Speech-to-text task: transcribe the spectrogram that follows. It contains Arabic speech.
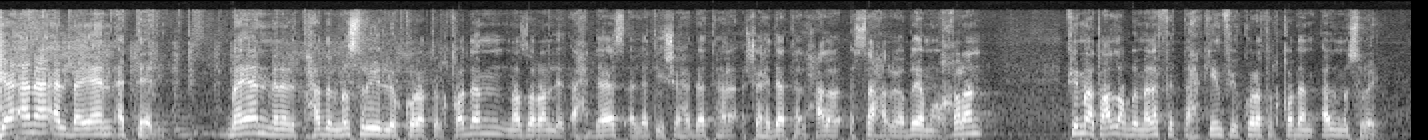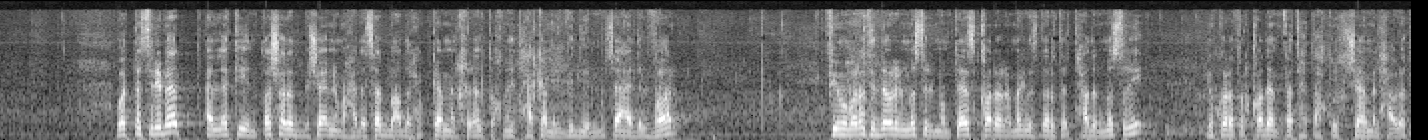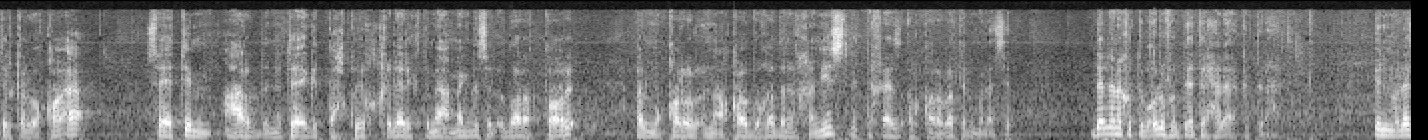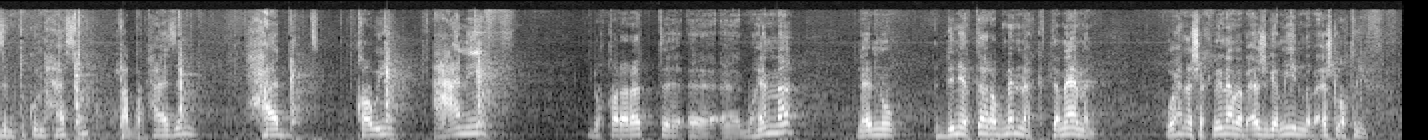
جاءنا البيان التالي. بيان من الاتحاد المصري لكرة القدم نظرا للأحداث التي شهدتها شهدتها الحالة الساحة الرياضية مؤخرا فيما يتعلق بملف التحكيم في كرة القدم المصرية. والتسريبات التي انتشرت بشأن محادثات بعض الحكام من خلال تقنية حكم الفيديو المساعد الفار في مباراة الدوري المصري الممتاز قرر مجلس إدارة الاتحاد المصري لكرة القدم فتح تحقيق شامل حول تلك الوقائع. سيتم عرض نتائج التحقيق خلال اجتماع مجلس الإدارة الطارئ المقرر انعقاده غدا الخميس لاتخاذ القرارات المناسبة. ده اللي أنا كنت بقوله في بداية الحلقة يا كابتن عادل. إنه لازم تكون حاسم. طبعا. حازم حاد قوي عنيف بقرارات آه، آه، مهمة لأنه الدنيا بتهرب منك تماما وإحنا شكلنا ما بقاش جميل ما بقاش لطيف.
